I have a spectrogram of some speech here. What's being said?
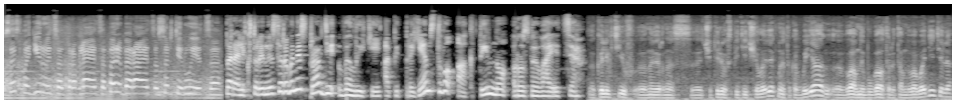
Все складірується, відправляється, перебирається, сортирується. Перелік вторинної сировини справді великий, а підприємство активно розвивається. Коллектив, э, наверное, с 4-5 человек, но это как бы я, э, главный бухгалтер и там два водителя,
